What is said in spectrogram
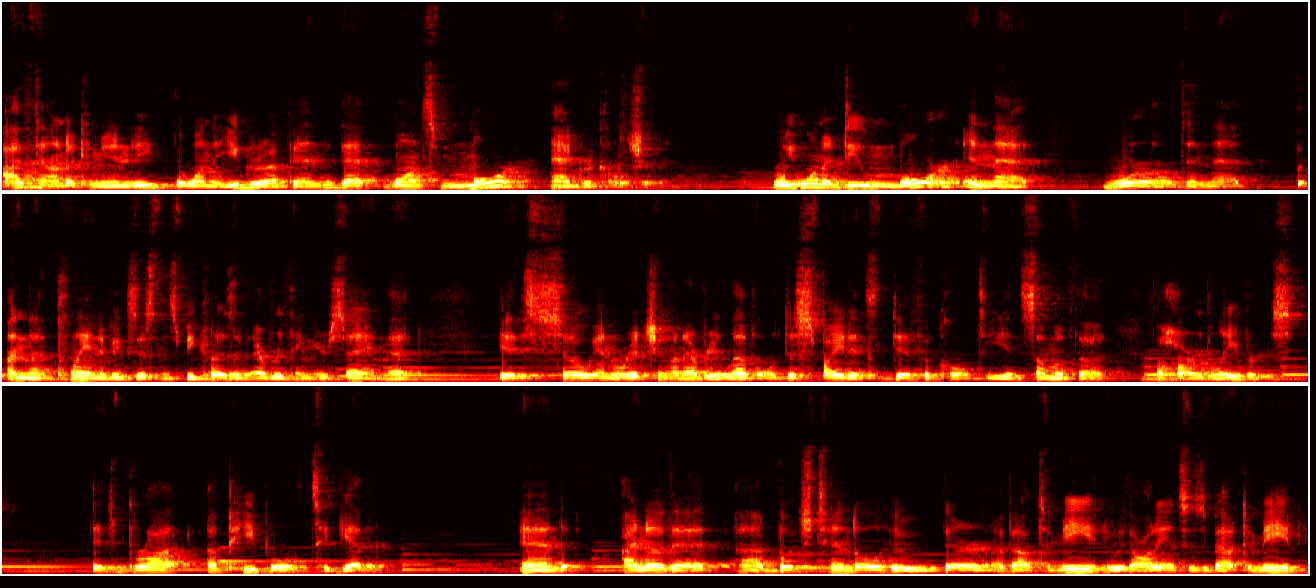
I've found a community, the one that you grew up in, that wants more agriculture. We want to do more in that world, in that in that plane of existence, because of everything you're saying. That it is so enriching on every level, despite its difficulty and some of the, the hard labors. It's brought a people together. And I know that uh, Butch Tyndall, who they're about to meet, who the audience is about to meet,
